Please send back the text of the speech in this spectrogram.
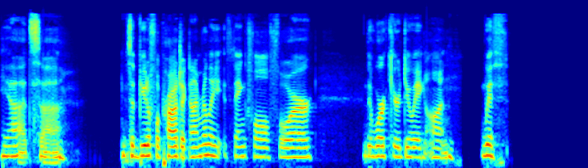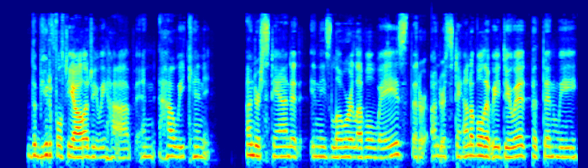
yeah, it's uh it's a beautiful project and I'm really thankful for the work you're doing on with the beautiful theology we have and how we can understand it in these lower level ways that are understandable that we do it but then we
